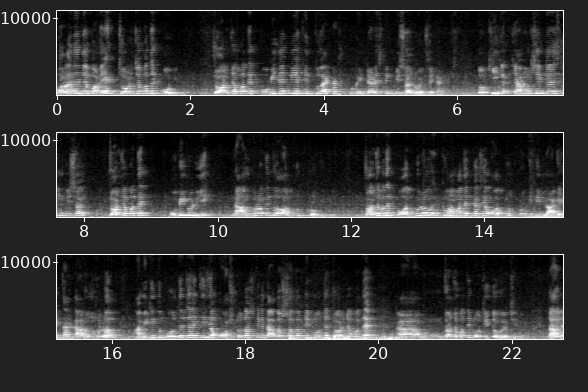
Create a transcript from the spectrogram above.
বলা যেতে পারে চর্যাপদের কবি। চর্যাপদের কবিদের নিয়ে কিন্তু একটা খুব ইন্টারেস্টিং বিষয় রয়েছে এখানে। তো কি, কেমন সে ইন্টারেস্টিং বিষয়? চর্যাপদের কবিগুলি নামগুলো কিন্তু অদ্ভুত প্রকৃতির। চর্যাপদের পদগুলোও একটু আমাদের কাছে অদ্ভুত প্রকৃতির লাগে। তার কারণ হলো আমি কিন্তু বলতে চাইছি যে অষ্টদশ থেকে দ্বাদশ শতাব্দীর মধ্যে চর্যাপদের আম, চর্যাপদটি রচিত হয়েছিল। তাহলে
